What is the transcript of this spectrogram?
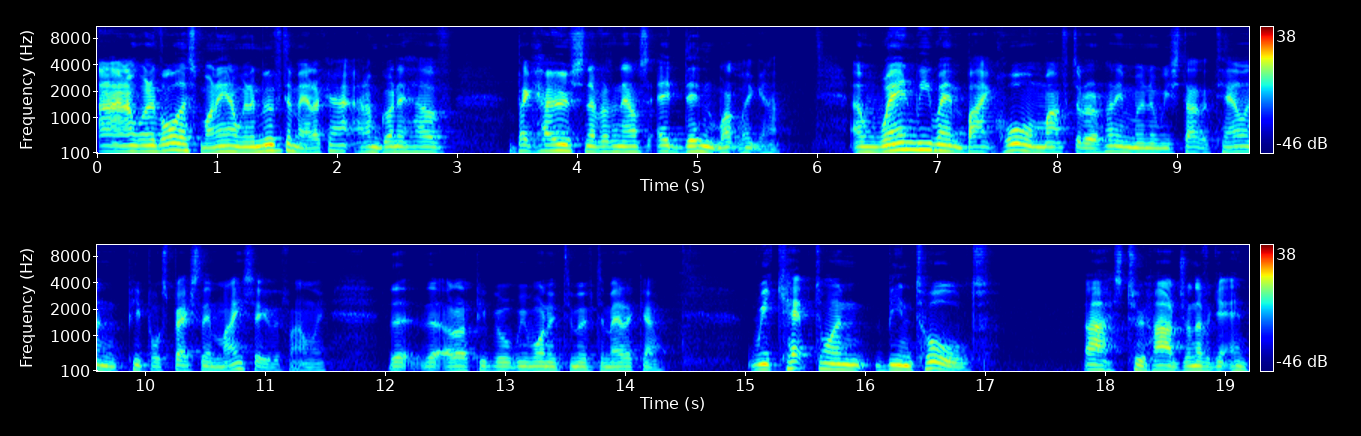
and I'm going to have all this money. I'm going to move to America, and I'm going to have a big house and everything else. It didn't work like that. And when we went back home after our honeymoon, and we started telling people, especially in my side of the family, that, that other people we wanted to move to America, we kept on being told, "Ah, it's too hard. You'll never get in.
